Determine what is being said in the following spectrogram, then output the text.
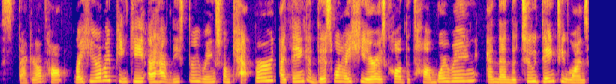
stack it on top. Right here on my pinky, I have these three rings from Catbird. I think this one right here is called the Tomboy ring and then the two dainty ones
